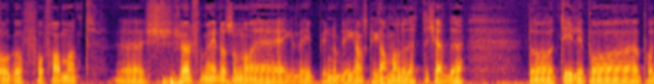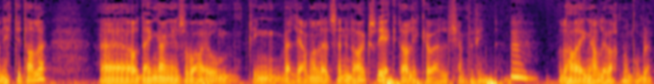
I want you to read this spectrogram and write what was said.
òg å få fram at uh, selv for meg, da, som nå er egentlig begynner å bli ganske gammel, og dette skjedde da tidlig på, på 90-tallet, uh, og den gangen så var jo ting veldig annerledes enn i dag, så gikk det allikevel kjempefint. Mm. Og det har egentlig aldri vært noe problem.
